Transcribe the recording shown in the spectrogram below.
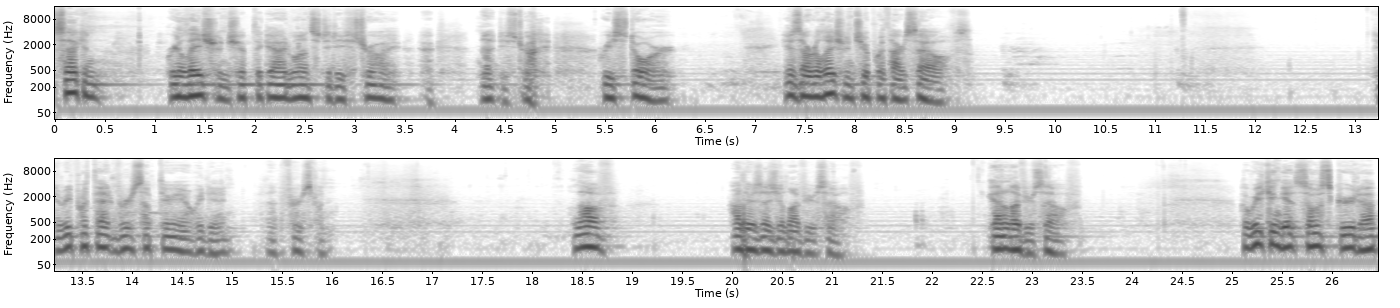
The second relationship that God wants to destroy, not destroy, restore, is our relationship with ourselves. Did we put that verse up there? Yeah, we did. The first one. Love others as you love yourself. You gotta love yourself. But we can get so screwed up,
